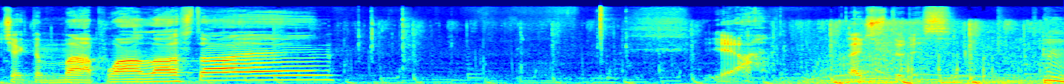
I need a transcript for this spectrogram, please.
Check the map one last time. Yeah, let's do this. Hmm.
